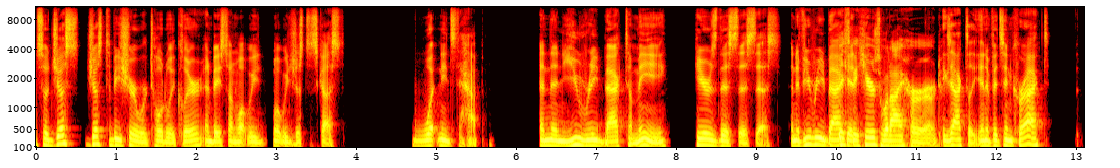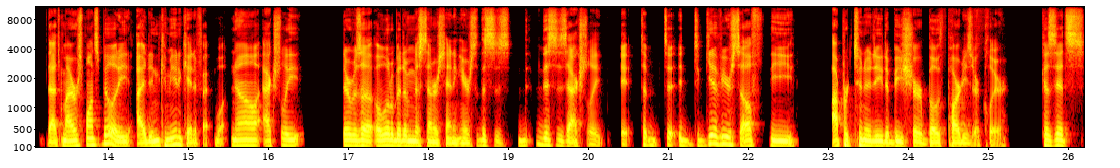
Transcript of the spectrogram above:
so just just to be sure we're totally clear and based on what we what we just discussed, what needs to happen, and then you read back to me. Here's this, this, this, and if you read back basically it here's what i heard Exactly. And if it's incorrect, that's my responsibility. I didn't communicate it. Well, no, actually, there was a, a little bit of misunderstanding here. So this is this is actually it, to, to to give yourself the opportunity to be sure both parties are clear because it's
